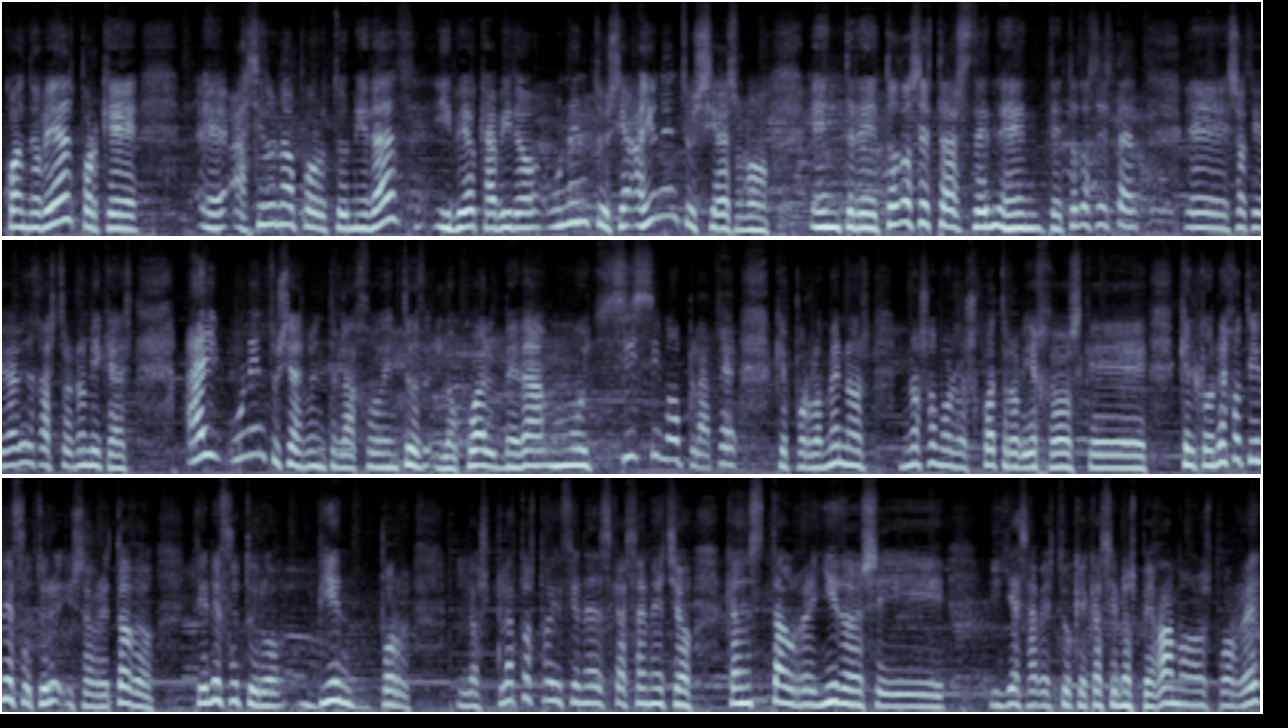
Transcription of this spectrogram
cuando veas, porque eh, ha sido una oportunidad y veo que ha habido un entusiasmo, hay un entusiasmo entre todas estas, entre todas estas eh, sociedades gastronómicas. Hay un entusiasmo entre la juventud, lo cual me da muchísimo placer que por lo menos no somos los cuatro viejos, que, que el conejo tiene futuro y sobre todo tiene futuro bien por los platos tradicionales que se han hecho, que han estado reñidos y, ya sabes tú que casi nos pegamos por eh,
